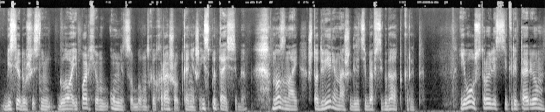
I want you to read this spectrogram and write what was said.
беседовавший с ним глава епархии, он умница был, он сказал, хорошо, конечно, испытай себя, но знай, что двери наши для тебя всегда открыты. Его устроили секретарем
